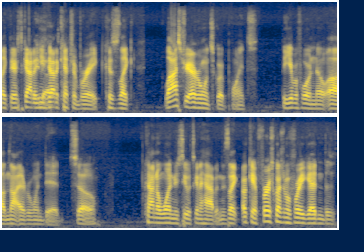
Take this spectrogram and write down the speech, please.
Like, there's got to he's got to catch a break because like last year everyone scored points. The year before, no, uh, not everyone did. So, kind of wanting to see what's going to happen. It's like, okay, first question before you get into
